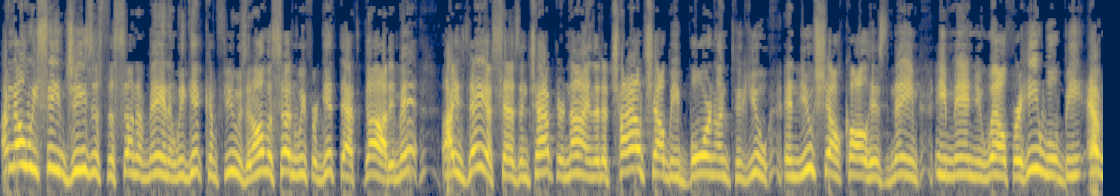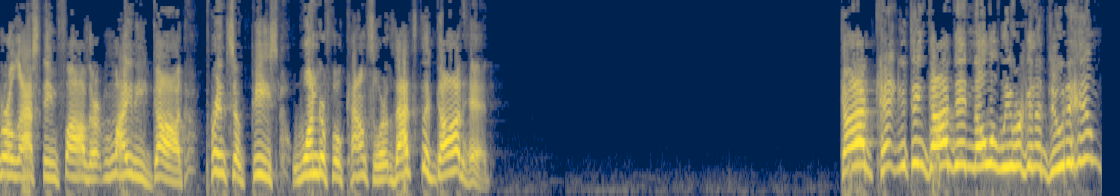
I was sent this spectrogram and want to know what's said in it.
I know we see Jesus, the Son of Man, and we get confused, and all of a sudden we forget that's God. Amen? Isaiah says in chapter 9 that a child shall be born unto you, and you shall call his name Emmanuel, for he will be everlasting Father, mighty God, Prince of Peace, wonderful counselor. That's the Godhead. God can't, you think God didn't know what we were going to do to him?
